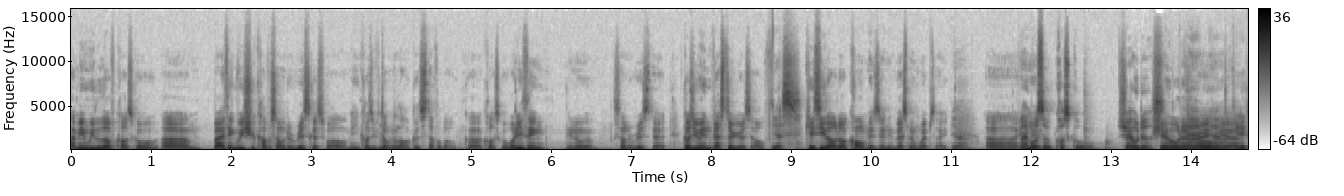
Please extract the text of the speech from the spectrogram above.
I mean, we love Costco, um, but I think we should cover some of the risk as well. I mean, because we've talked a lot of good stuff about uh, Costco. What do you think, you know, some of the risks that, because you're an investor yourself. Yes. KCLau.com is an investment website. Yeah. Uh, I'm you're also Costco shareholder. shareholder, Yeah, right? Oh, yeah. okay,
